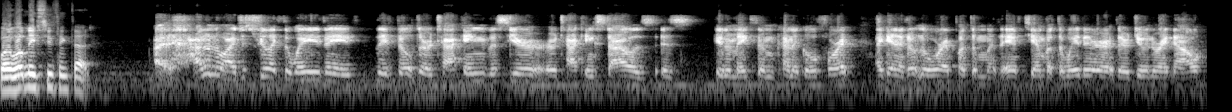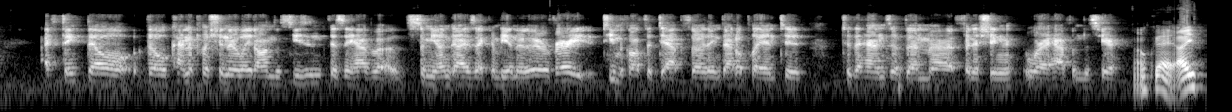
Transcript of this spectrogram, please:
Well, what makes you think that? I, I don't know. I just feel like the way they they've built their attacking this year or attacking style is is going to make them kind of go for it. Again, I don't know where I put them with AFTN, but the way they're they're doing right now, I think they'll they'll kind of push in there late on the season because they have uh, some young guys that can be in there. They're a very team with lots of depth, so I think that'll play into to the hands of them uh, finishing where I have them this year. Okay, I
